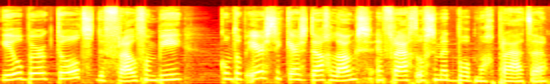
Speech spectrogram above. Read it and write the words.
Gail Berktold, de vrouw van B, komt op eerste kerstdag langs en vraagt of ze met Bob mag praten.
